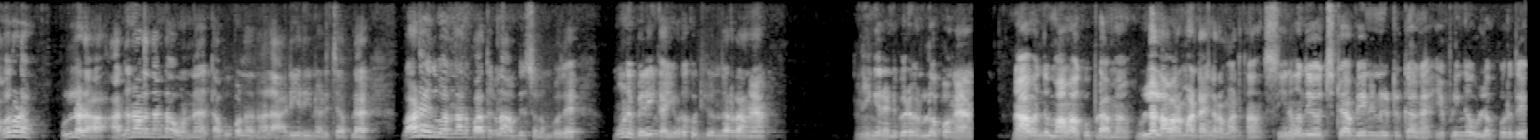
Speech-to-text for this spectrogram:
அவரோட புள்ளடா. அதனால தான்டா உன்னை தப்பு பண்ணதுனால அடி அடின்னு நடிச்சாப்ல வாடா எதுவாக இருந்தாலும் பார்த்துக்கலாம் அப்படின்னு சொல்லும்போது மூணு பேரையும் கையோட கூட்டிகிட்டு வந்துடுறாங்க. நீங்கள் ரெண்டு பேரும் உள்ளே போங்க. நான் வந்து மாமா கூப்பிடாம உள்ளெல்லாம் வரமாட்டேங்கிற மாதிரி தான் சீனு வந்து யோசிச்சுட்டு அப்படியே நின்றுட்டு இருக்காங்க. எப்படிங்க உள்ளே போகிறது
